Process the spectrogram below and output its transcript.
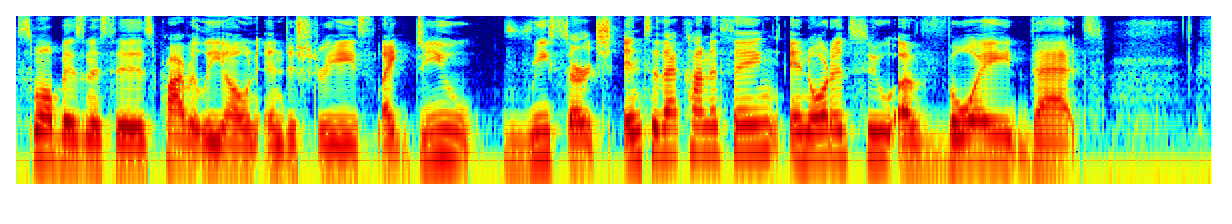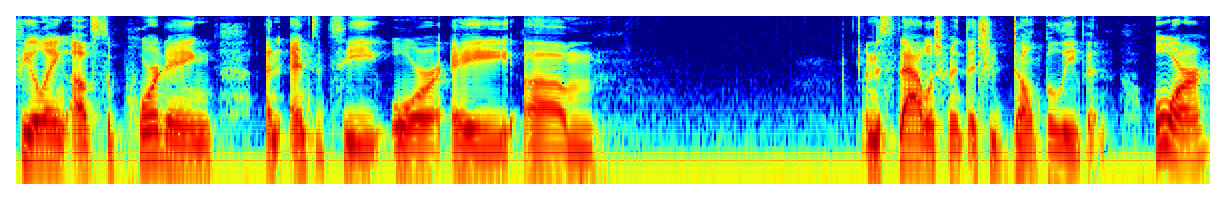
small businesses, privately owned industries? Like, do you research into that kind of thing in order to avoid that feeling of supporting an entity or a um, an establishment that you don't believe in, or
